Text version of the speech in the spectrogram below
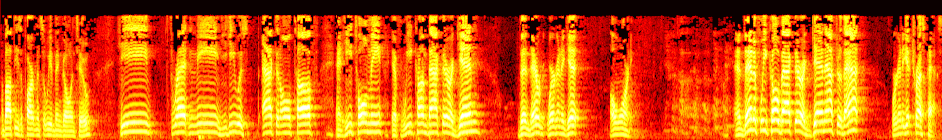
about these apartments that we had been going to, he threatened me. He was acting all tough. And he told me if we come back there again, then we're going to get a warning. And then if we go back there again after that, we're going to get trespassed.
